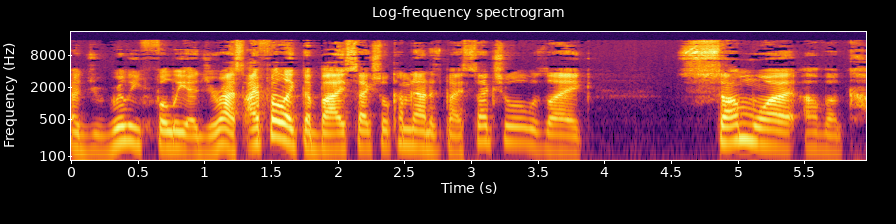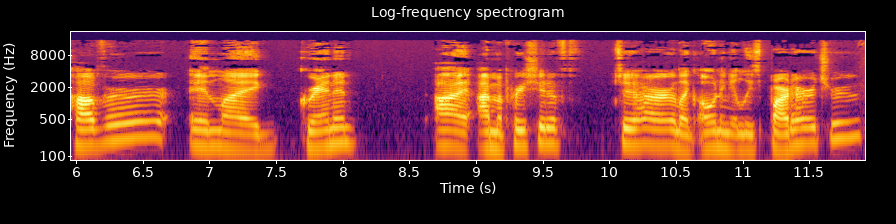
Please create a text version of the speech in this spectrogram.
a, really fully addressed. I felt like the bisexual coming out as bisexual was like somewhat of a cover, and like, granted, I I'm appreciative to her like owning at least part of her truth.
